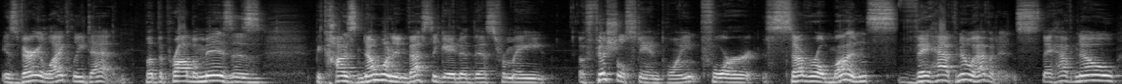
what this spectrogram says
is very likely dead. But the problem is, is because no one investigated this from a official standpoint for several months, they have no evidence. They have no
